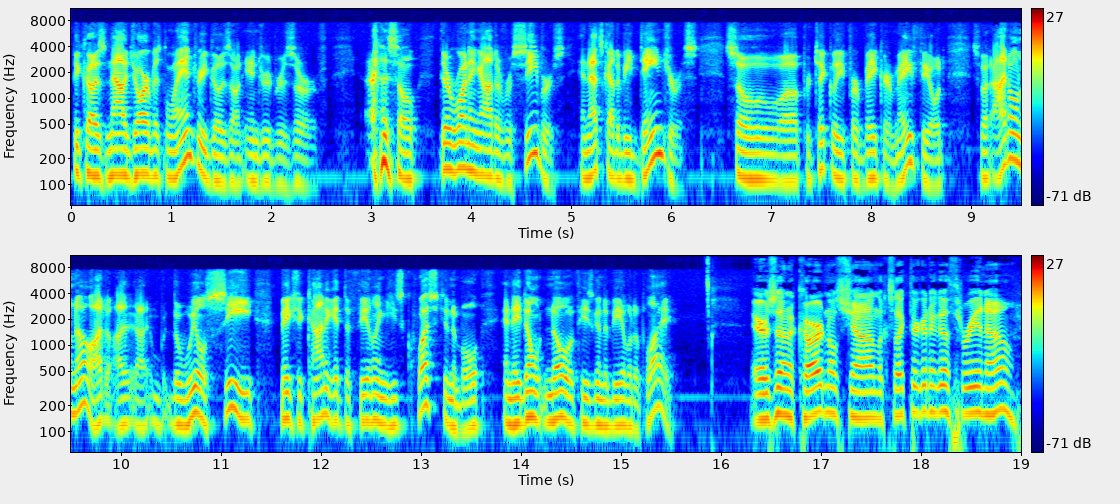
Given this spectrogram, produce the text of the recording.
because now Jarvis Landry goes on injured reserve. so they're running out of receivers, and that's got to be dangerous. So uh, particularly for Baker Mayfield. So, but I don't know. I, I, I, the we'll see makes you kind of get the feeling he's questionable, and they don't know if he's going to be able to play. Arizona Cardinals, John, looks like they're going to go three and zero. Oh.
